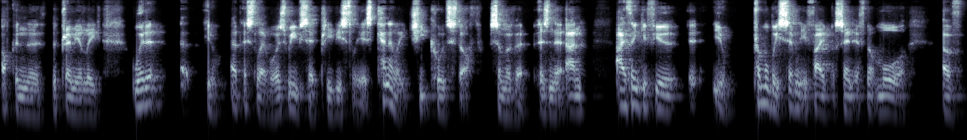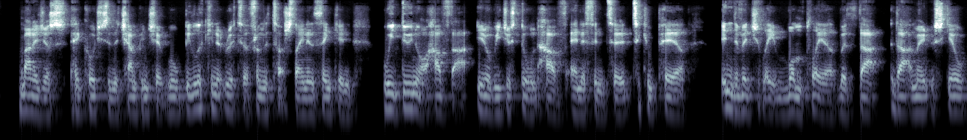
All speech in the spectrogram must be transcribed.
up in the, the Premier League. Where it you know, at this level, as we've said previously, it's kind of like cheat code stuff, some of it, isn't it? And I think if you, you know, probably 75%, if not more, of managers, head coaches in the championship will be looking at Rutter from the touchline and thinking, we do not have that. You know, we just don't have anything to to compare individually one player with that that amount of skill.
